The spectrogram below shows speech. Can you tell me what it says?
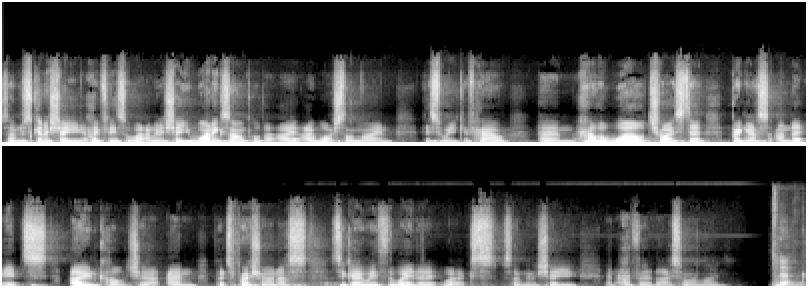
So I'm just going to show you, hopefully this will work. I'm going to show you one example that I, I watched online this week of how, um, how the world tries to bring us under its own culture and puts pressure on us to go with the way that it works. So I'm going to show you an advert that I saw online. Look.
